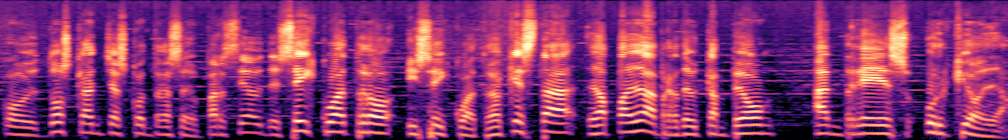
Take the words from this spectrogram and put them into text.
con dos canchas contra cero, parcial de 6-4 y 6-4. Aquí está la palabra del campeón Andrés Urquiola.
